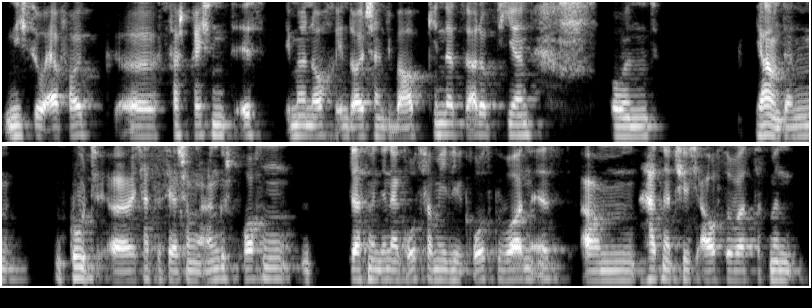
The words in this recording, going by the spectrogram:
nicht so erfolgsversprechend ist, immer noch in Deutschland überhaupt Kinder zu adoptieren und ja, und dann Gut, äh, ich hatte es ja schon angesprochen, dass man in einer Großfamilie groß geworden ist, ähm, hat natürlich auch sowas, dass man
